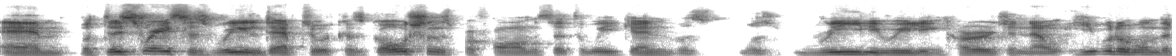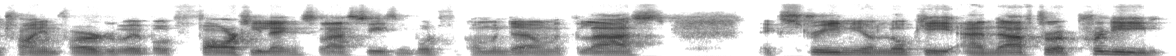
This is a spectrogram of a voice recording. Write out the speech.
Um, but this race has real depth to it because Goshen's performance at the weekend was was really, really encouraging. Now, he would have won the Triumph Hurdle by about 40 lengths last season, but for coming down at the last, extremely unlucky. And after a pretty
